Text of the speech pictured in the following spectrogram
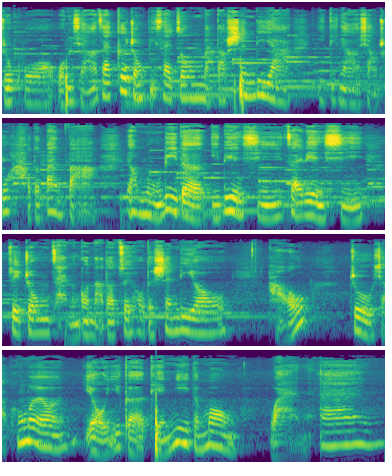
如果我们想要在各种比赛中拿到胜利啊，一定要想出好的办法，要努力的一练习再练习，最终才能够拿到最后的胜利哦。好，祝小朋友有一个甜蜜的梦，晚安。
